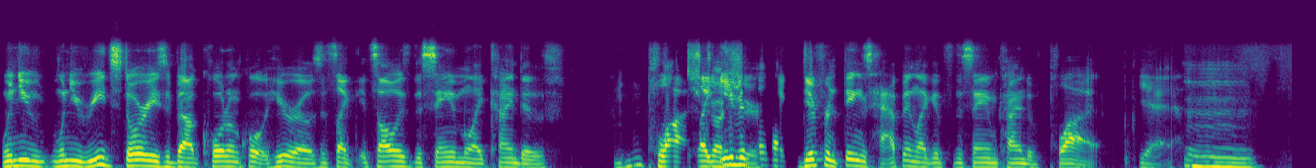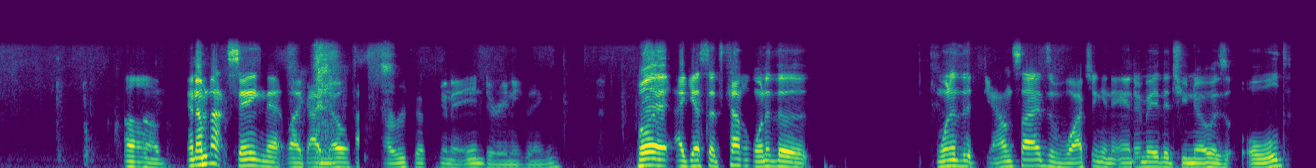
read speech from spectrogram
when you when you read stories about quote unquote heroes, it's like it's always the same like kind of plot. Like even though like different things happen, like it's the same kind of plot. Yeah. Mm. Um, and I'm not saying that like I know how Naruto's gonna end or anything, but I guess that's kind of one of the one of the downsides of watching an anime that you know is old,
